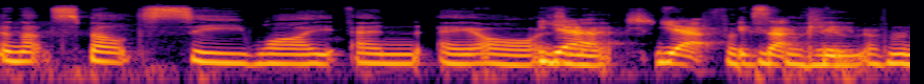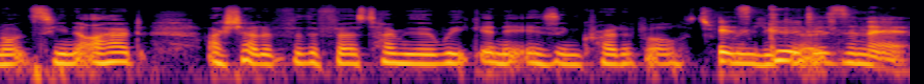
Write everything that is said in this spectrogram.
and that's spelt C Y N A R. Yeah, it? yeah, for exactly. Who have not seen it, I had actually had it for the first time of the week, and it is incredible. It's, it's really good, good, isn't it?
